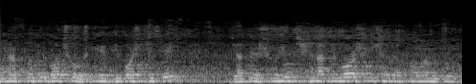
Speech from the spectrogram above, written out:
আমরা প্রতি বছর এই দিবসটিকে জাতীয় শহীদ সেনা দিবস হিসেবে পালন করব।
